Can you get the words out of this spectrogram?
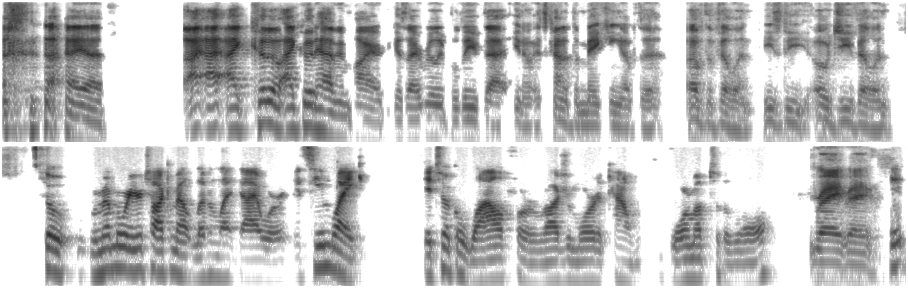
I uh, I I- I could have I could have him higher because I really believe that you know it's kind of the making of the of the villain. He's the OG villain. So remember where you're talking about Live and Let Die, where it seemed like it took a while for Roger Moore to kind of warm up to the role. Right, right. It,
